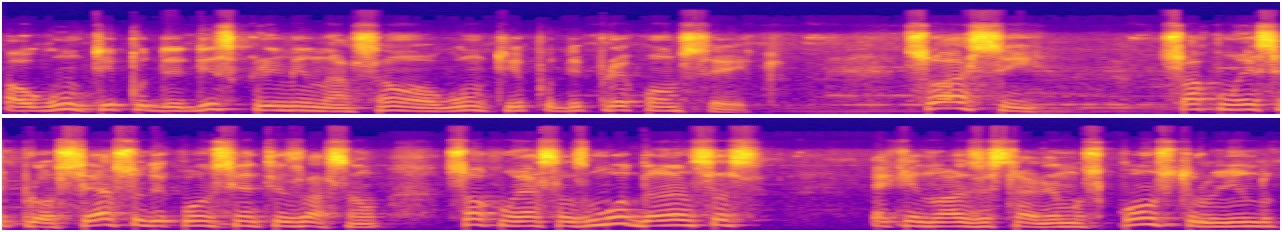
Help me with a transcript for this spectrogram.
algum tipo de discriminação, algum tipo de preconceito. Só assim, só com esse processo de conscientização, só com essas mudanças é que nós estaremos construindo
